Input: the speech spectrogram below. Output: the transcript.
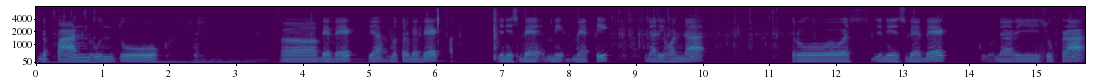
depan untuk uh, bebek ya motor bebek jenis B Matic dari Honda terus jenis bebek dari Supra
